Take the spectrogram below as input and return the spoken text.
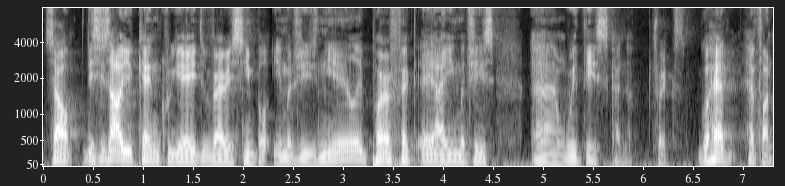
So this is how you can create very simple images, nearly perfect AI images uh, with these kind of tricks. Go ahead, have fun.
